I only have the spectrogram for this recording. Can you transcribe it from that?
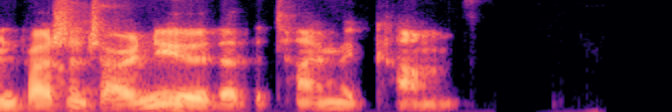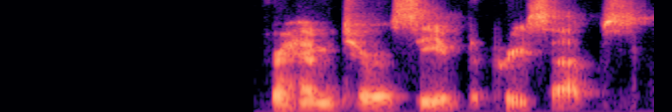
And Prajnatara knew that the time had come for him to receive the precepts.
